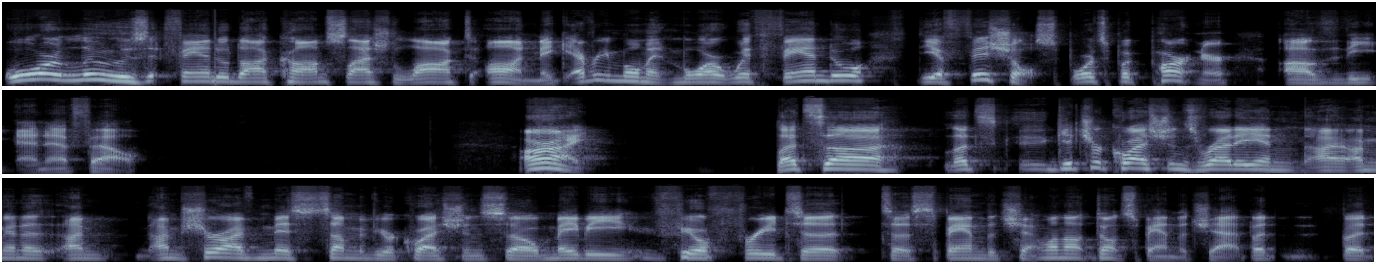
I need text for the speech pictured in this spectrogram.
or lose at fanduel.com slash locked on. Make every moment more with FanDuel, the official sportsbook partner of the NFL. All right. Let's uh let's get your questions ready, and I, I'm gonna. I'm I'm sure I've missed some of your questions, so maybe feel free to to spam the chat. Well, not don't spam the chat, but but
